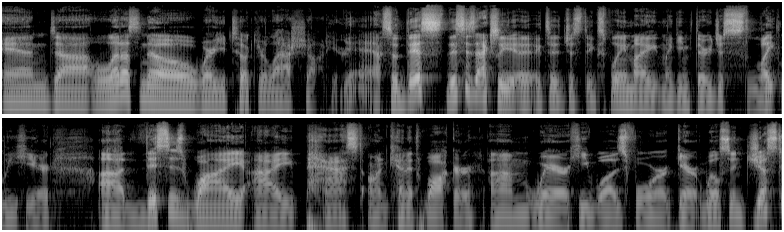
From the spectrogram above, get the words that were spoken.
and uh, let us know where you took your last shot here. Yeah. So this this is actually uh, to just explain my my game theory just slightly here. Uh, this is why I passed on Kenneth Walker, um, where he was for Garrett Wilson, just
